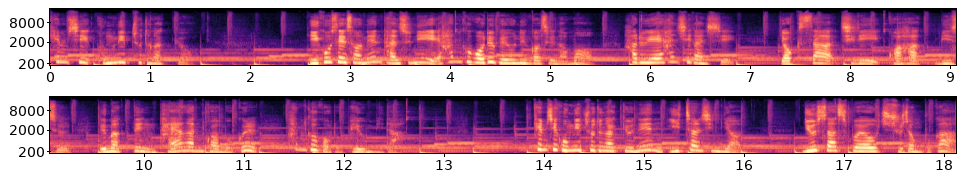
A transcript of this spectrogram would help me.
캠시 공립초등학교. 이곳에서는 단순히 한국어를 배우는 것을 넘어 하루에 1시간씩 역사, 지리, 과학, 미술, 음악 등 다양한 과목을 한국어로 배웁니다. 캠시 공립초등학교는 2010년 뉴사우스웨일즈 주정부가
